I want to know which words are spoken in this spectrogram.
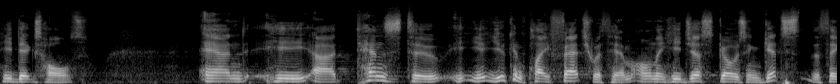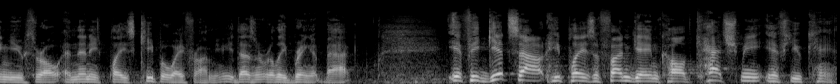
He digs holes. And he uh, tends to, he, you can play fetch with him, only he just goes and gets the thing you throw, and then he plays keep away from you. He doesn't really bring it back. If he gets out, he plays a fun game called Catch Me If You Can.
